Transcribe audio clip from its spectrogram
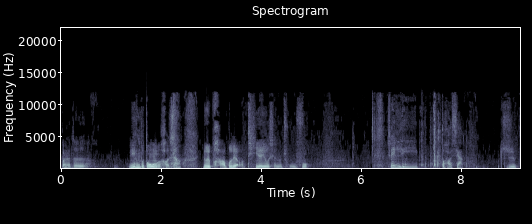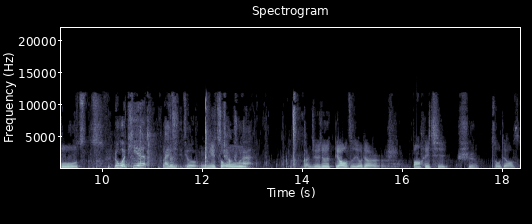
白的应不动了，好像因为爬不了，贴又显得重复。这里不好下。局部，如果贴白棋就你走出来，感觉就是调子有点帮黑棋是走调子。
